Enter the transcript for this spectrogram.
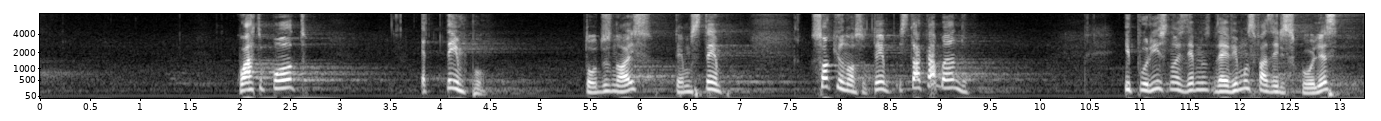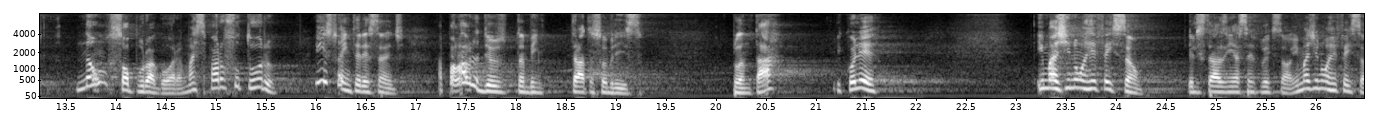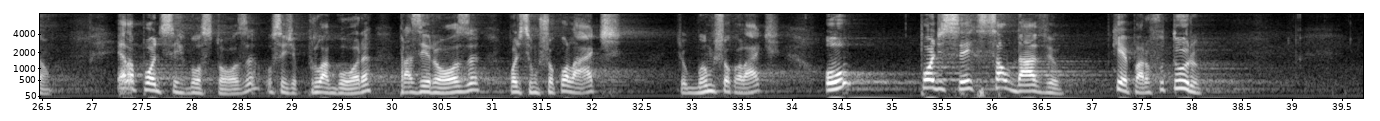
Quarto ponto é tempo. Todos nós temos tempo. Só que o nosso tempo está acabando. E por isso nós devemos fazer escolhas, não só por agora, mas para o futuro. Isso é interessante. A palavra de Deus também trata sobre isso: plantar e colher. Imagina uma refeição. Eles trazem essa reflexão. Imagina uma refeição. Ela pode ser gostosa, ou seja, para o agora, prazerosa, pode ser um chocolate, que eu amo chocolate, ou pode ser saudável, que é para o futuro.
